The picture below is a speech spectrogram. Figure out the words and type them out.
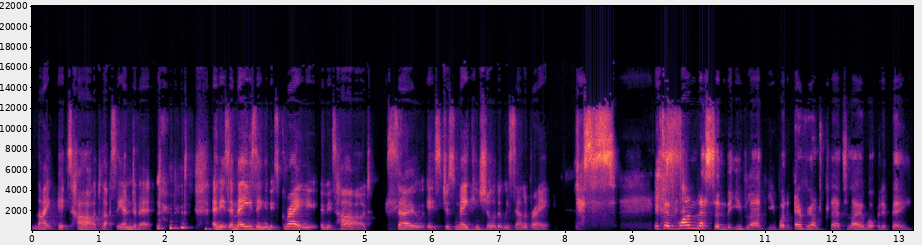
like it's hard. That's the end of it, and it's amazing and it's great and it's hard. So it's just making sure that we celebrate. Yes. If there's one lesson that you've learned you want every entrepreneur to know, what would it be?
